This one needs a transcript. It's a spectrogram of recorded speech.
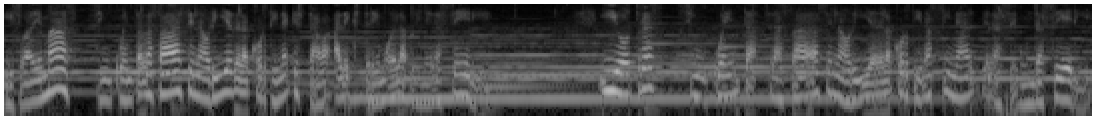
Hizo además 50 lazadas en la orilla de la cortina que estaba al extremo de la primera serie y otras 50 lazadas en la orilla de la cortina final de la segunda serie.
